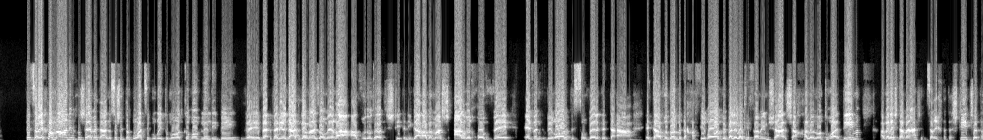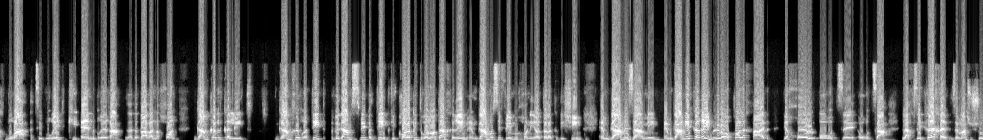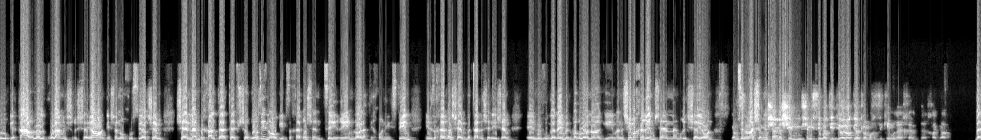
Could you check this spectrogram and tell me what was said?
וצריך לומר, אני חושבת, הנושא של תחבורה ציבורית הוא מאוד קרוב לליבי, ו- ו- ואני יודעת גם מה זה אומר העבודות על התשתית. אני גרה ממש על רחוב אה, אבן גבירול וסובלת את, ה- את העבודות ואת החפירות, ובלילות לפעמים שה- שהחלונות רועדים, אבל יש את ההבנה שצריך את התשתית של התחבורה הציבורית, כי אין ברירה. זה הדבר הנכון גם כלכלית, גם חברתית וגם סביבתית, כי כל הפתרונות האחרים הם גם מוסיפים מכוניות על הכבישים, הם גם מזהמים, הם גם יקרים, לא כל אחד יכול או רוצה או רוצה להחזיק רכב, זה משהו שהוא יקר, לא לכולם יש רישיון, יש לנו אוכלוסיות שהם, שאין להם בכלל את האפשרות לנהוג, אם זה חבר'ה שהם צעירים, לא יודעת, תיכוניסטים, אם זה חבר'ה שהם בצד השני שהם אה, מבוגרים וכבר לא נוהגים, אנשים אחרים שאין להם רישיון, גם זה ממש... גם יש אנשים שמסיבות אידיאולוגיות לא מחזיקים רכב, דרך אגב.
